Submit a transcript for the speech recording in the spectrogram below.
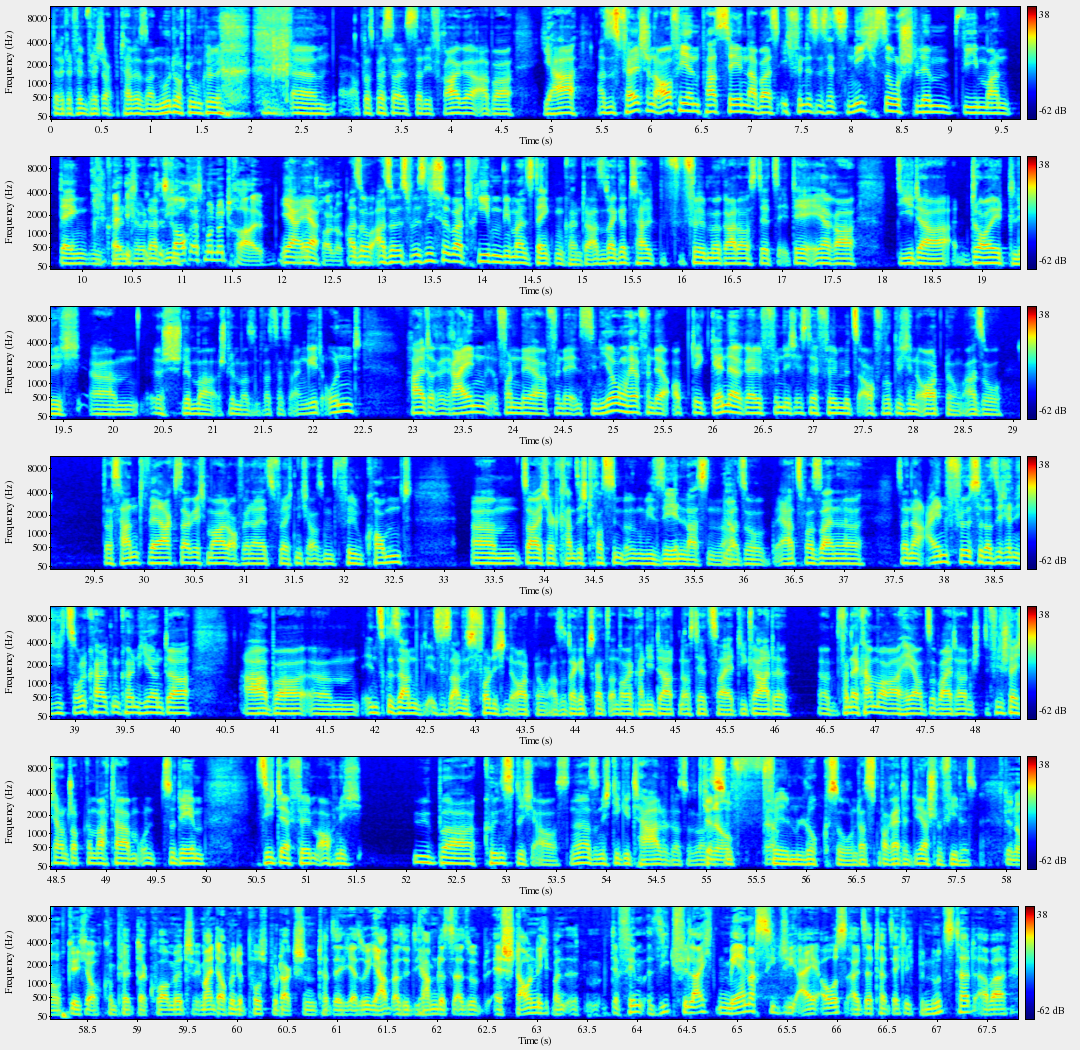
Da wird der Film vielleicht auch teilweise nur noch dunkel. ähm, ob das besser ist, da die Frage. Aber ja, also es fällt schon auf hier in ein paar Szenen, aber es, ich finde, es ist jetzt nicht so schlimm, wie man denken könnte. Ich, oder es wie, war auch erstmal neutral. ja, ja. neutral locker. Also, also es ist nicht so übertrieben, wie man es denken könnte. Also da gibt es halt Filme, gerade aus der, der Ära, die da deutlich ähm, schlimmer, schlimmer sind, was das angeht. Und halt rein von der, von der Inszenierung her, von der Optik generell, finde ich, ist der Film jetzt auch wirklich in Ordnung. Also das Handwerk, sage ich mal, auch wenn er jetzt vielleicht nicht aus dem Film kommt, ähm, sage ich, er kann sich trotzdem irgendwie sehen lassen. Ja. Also er hat zwar seine, seine Einflüsse da sicherlich nicht zurückhalten können hier und da, aber ähm, insgesamt ist es alles völlig in Ordnung. Also da gibt es ganz andere Kandidaten aus der Zeit, die gerade äh, von der Kamera her und so weiter einen viel schlechteren Job gemacht haben und zudem sieht der Film auch nicht überkünstlich aus, ne? Also nicht digital oder so, sondern genau, Filmlook so und das rettet ja schon vieles. Genau, gehe ich auch komplett d'accord mit. Ich meinte auch mit der Post-Production tatsächlich. Also ja, also die haben das also erstaunlich. Man, der Film sieht vielleicht mehr nach CGI aus, als er tatsächlich benutzt hat, aber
